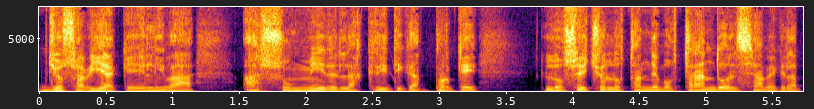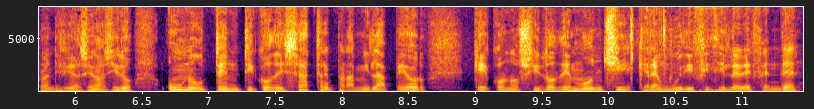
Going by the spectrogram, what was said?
yo sabía que él iba a asumir las críticas porque los hechos lo están demostrando, él sabe que la planificación ha sido un auténtico desastre, para mí la peor que he conocido de Monchi. que era muy difícil de defender.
